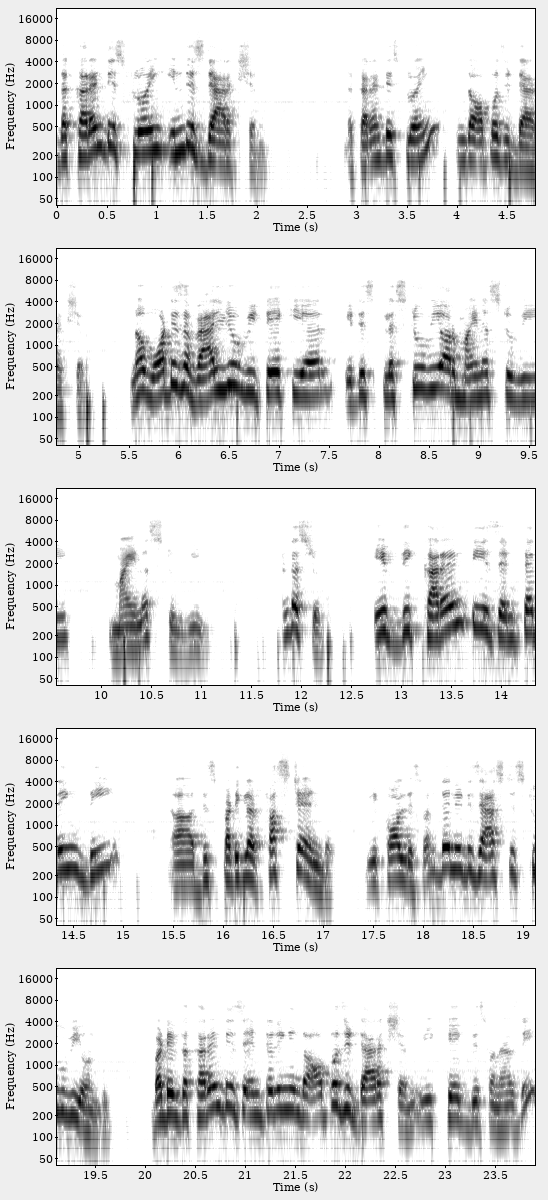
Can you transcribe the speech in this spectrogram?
the current is flowing in this direction. The current is flowing in the opposite direction. Now, what is the value we take here? It is plus 2V or minus 2V? Minus 2V. Understood? If the current is entering the uh, this particular first end, we call this one, then it is asked as 2V only. But if the current is entering in the opposite direction, we take this one as the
